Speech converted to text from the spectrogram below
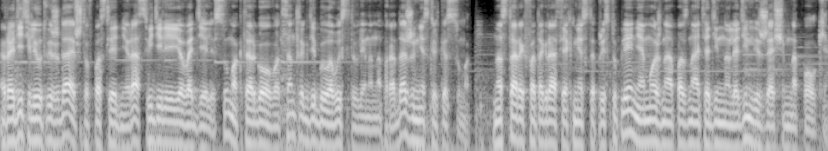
Родители утверждают, что в последний раз видели ее в отделе сумок торгового центра, где было выставлено на продажу несколько сумок. На старых фотографиях места преступления можно опознать 101 лежащим на полке.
